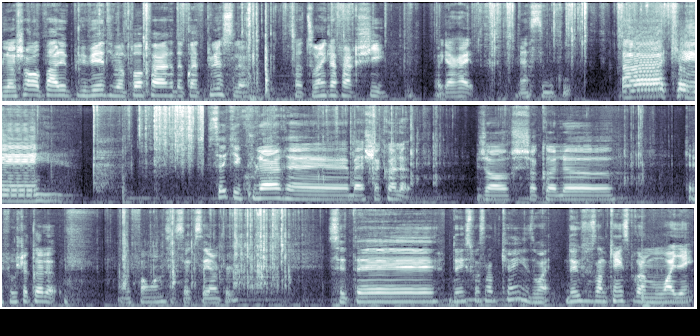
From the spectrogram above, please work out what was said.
Le chat va pas aller plus vite, il va pas faire de quoi de plus, là. Ça va tout rien que le faire chier? Fait qu'arrête. Merci beaucoup. Ok. C'est qui est couleur, euh, ben, chocolat? Genre chocolat. Café au chocolat. Dans le fond, hein, c'est ça que c'est un peu. C'était 2,75, ouais. 2,75 pour un moyen.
